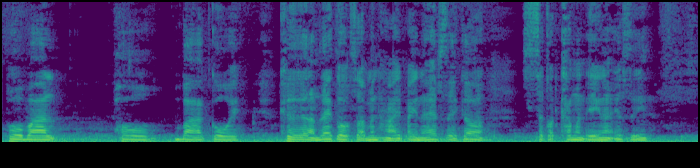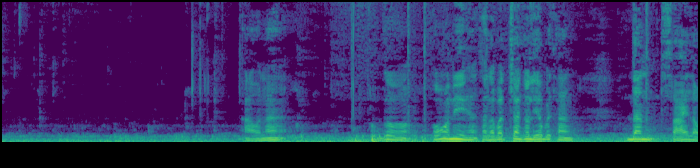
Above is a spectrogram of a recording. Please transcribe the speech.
โพบาโพบาโกย คืออันดับแรกตัวอักษรมันหายไปนะเอฟซีก็สะกดคำกันเองนะเอฟซีเอานะผมก็อ๋อนี่ฮะสารวัตรช่างก็เลี้ยวไปทางด้านซ้ายเรา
